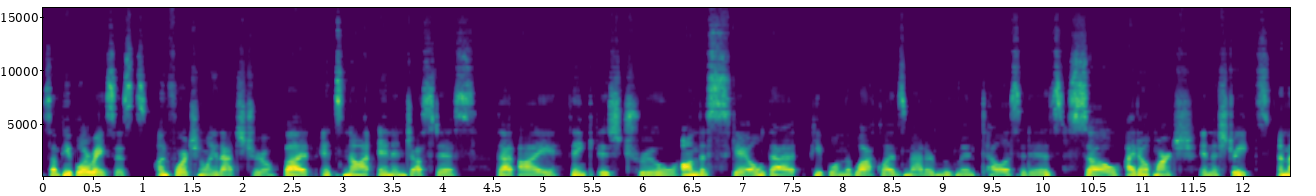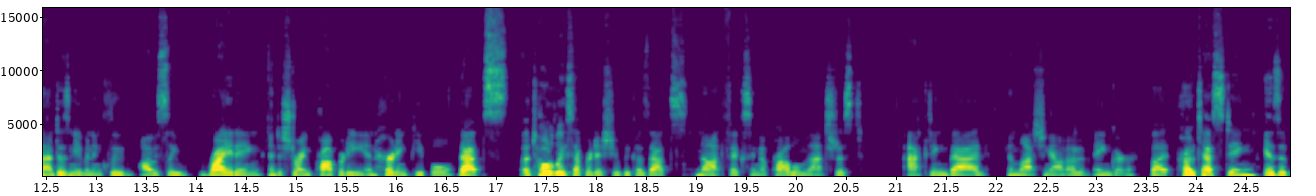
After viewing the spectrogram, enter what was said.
Some people are racists. Unfortunately, that's true. But it's not an injustice that I think is true on the scale that people in the Black Lives Matter movement tell us it is. So I don't march in the streets. And that doesn't even include, obviously, rioting and destroying property and hurting people. That's a totally separate issue because that's not fixing a problem. That's just acting bad and lashing out out of anger. But protesting is a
